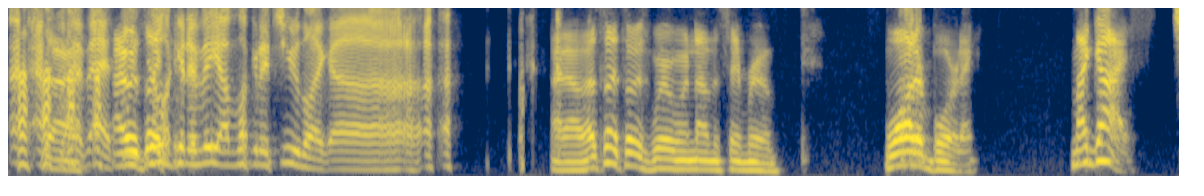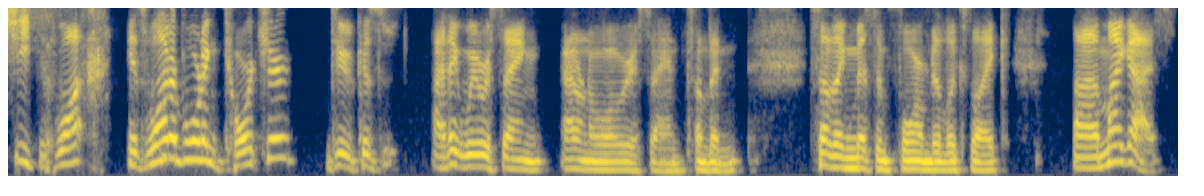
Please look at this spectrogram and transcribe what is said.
yeah. Sorry. Bad. I was like, looking at me. I'm looking at you like, uh. I know. That's why it's always weird when we're not in the same room. Waterboarding. My guys, Jesus. is, wa- is waterboarding torture? Dude, because I think we were saying, I don't know what we were saying, something something misinformed, it looks like. Uh, my guys,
